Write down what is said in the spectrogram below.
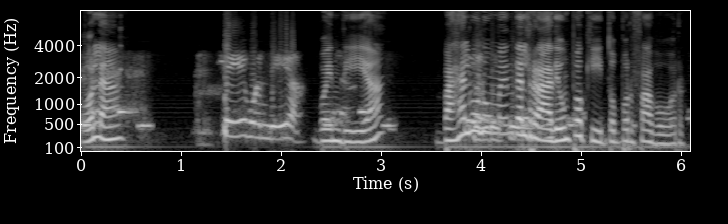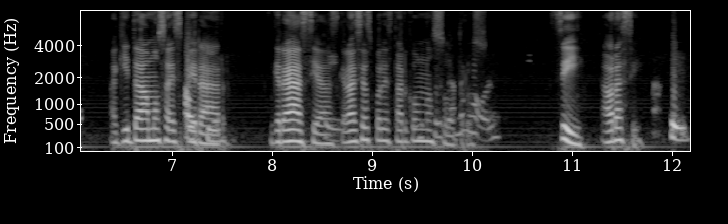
Hola, Sí, buen día. buen día. Baja el volumen del radio un poquito, por favor. Aquí te vamos a esperar. Gracias, gracias por estar con nosotros. Sí, ahora sí. Sí,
